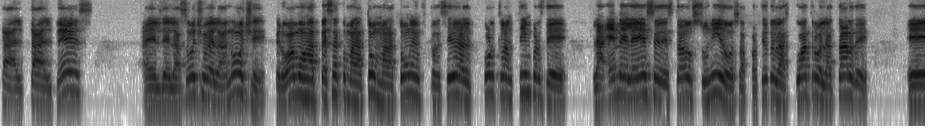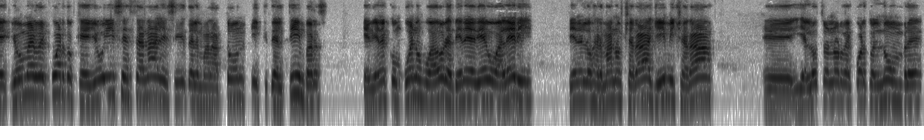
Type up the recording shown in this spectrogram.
tal, tal vez el de las 8 de la noche, pero vamos a empezar con Maratón. Maratón recibe al Portland Timbers de la MLS de Estados Unidos a partir de las 4 de la tarde. Eh, yo me recuerdo que yo hice este análisis del Maratón y del Timbers que viene con buenos jugadores. Viene Diego Valeri, vienen los hermanos Chará, Jimmy Chará, eh, y el otro no recuerdo el nombre.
